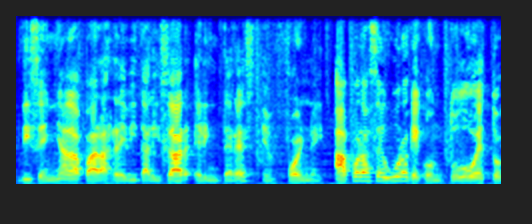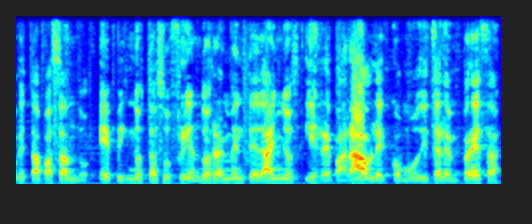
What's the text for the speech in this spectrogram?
diseñada para revitalizar el interés en Fortnite. Apple asegura que con todo esto que está pasando, Epic no está sufriendo realmente daños irreparables como dice la empresa,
